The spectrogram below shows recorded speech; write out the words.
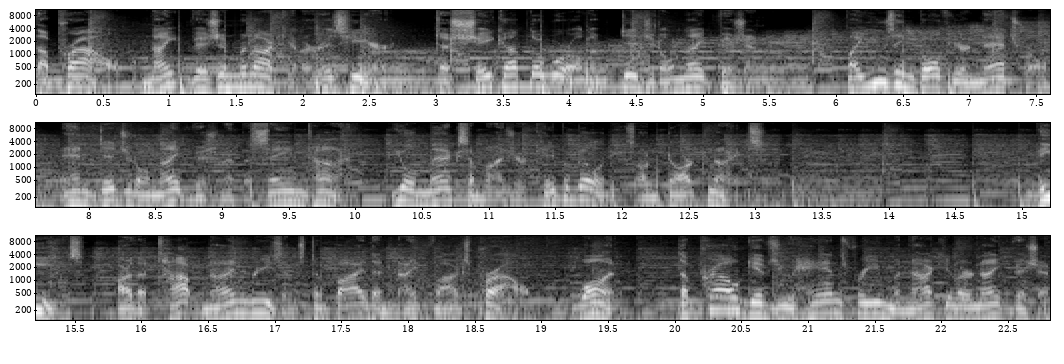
The Prowl Night Vision Monocular is here to shake up the world of digital night vision. By using both your natural and digital night vision at the same time, you'll maximize your capabilities on dark nights. These are the top 9 reasons to buy the Nightfox Prowl. 1. The Prowl gives you hands-free monocular night vision.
